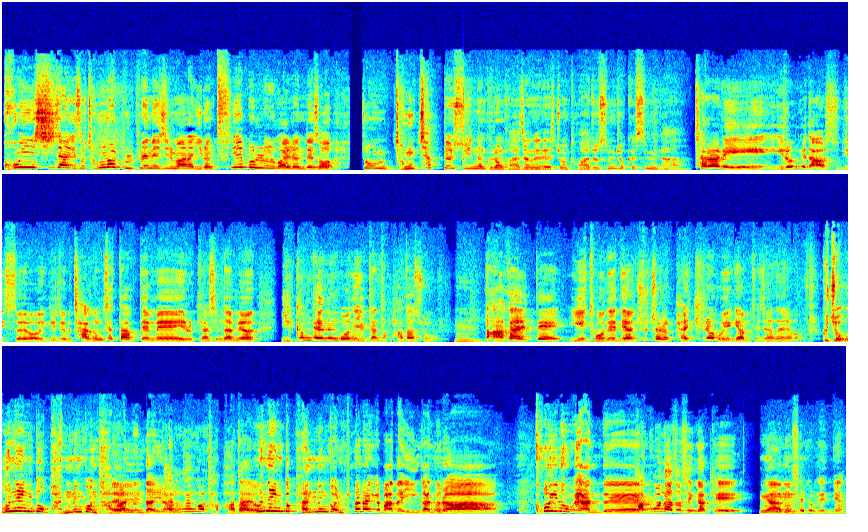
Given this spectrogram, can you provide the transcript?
코인 시장에서 정말 불편해질 만한 이런 트래블 관련돼서 좀 정착될 수 있는 그런 과정에 대해서 좀 도와줬으면 좋겠습니다. 차라리 이런 게 나을 수도 있어요. 이게 지금 자금 세탁 때문에 이렇게 하신다면 입금되는 건 일단 다 받아줘. 음. 나갈 때 이 돈에 대한 출처를 밝히라고 얘기하면 되잖아요. 그쵸. 은행도 받는 건다 네, 받는다, 야. 받는 건 다 받아요. 은행도 받는 건 편하게 받아, 이 인간들아. 코인은 왜 안 돼? 받고 나서 생각해. 야, 음. 너 세금 냈냐?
